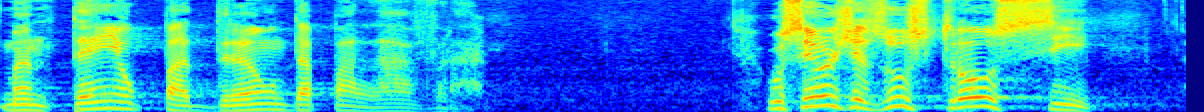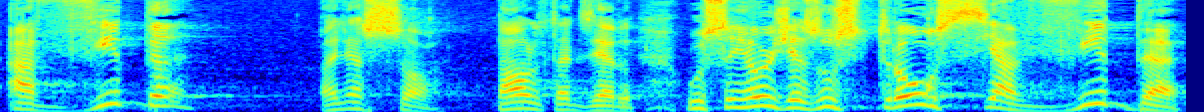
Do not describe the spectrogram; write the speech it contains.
mantenha o padrão da palavra. O Senhor Jesus trouxe a vida, olha só, Paulo está dizendo: o Senhor Jesus trouxe a vida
